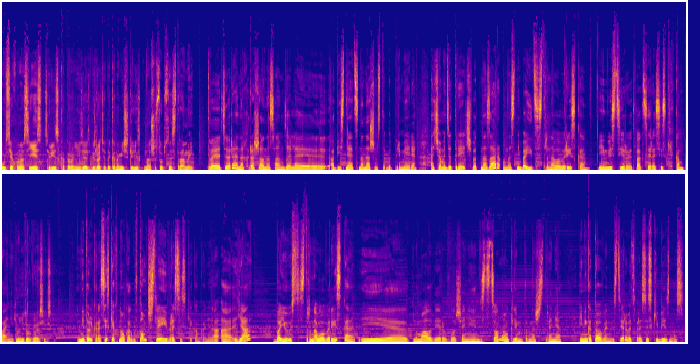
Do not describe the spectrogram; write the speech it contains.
У всех у нас есть риск, которого нельзя избежать, это экономический риск нашей собственной страны. Твоя теория, она хорошо, на самом деле, объясняется на нашем с тобой примере. О чем идет речь? Вот Назар у нас не боится странового риска и инвестирует в акции российских компаний. Ну, не только российских. Не только российских, но как бы в том числе и в российские компании, да? А я боюсь странового риска и ну, мало верю в улучшение инвестиционного климата в нашей стране и не готова инвестировать в российский бизнес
